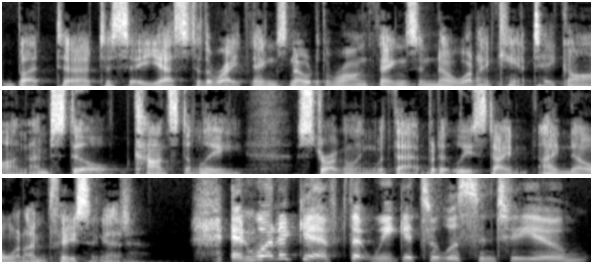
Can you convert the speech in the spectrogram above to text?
but uh, to say yes to the right things, no to the wrong things, and know what I can't take on. I'm still constantly struggling with that, but at least I I know when I'm facing it. And what a gift that we get to listen to you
